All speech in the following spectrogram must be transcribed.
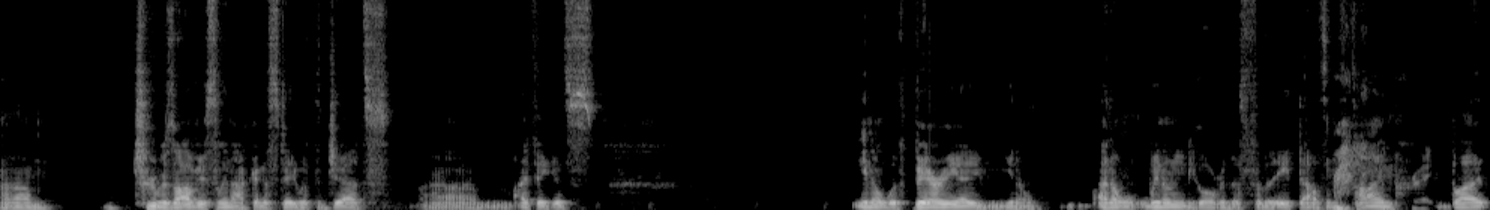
Um, Trouba's obviously not going to stay with the Jets. Um, I think it's you know with Barrie, I you know I don't we don't need to go over this for the eight thousandth time, but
